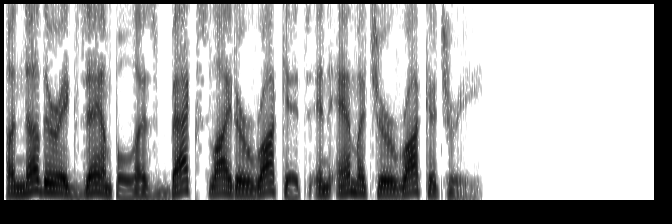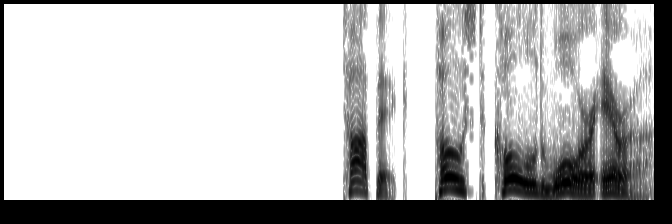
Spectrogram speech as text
Another example is backslider rockets in amateur rocketry. Topic Post-Cold War era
